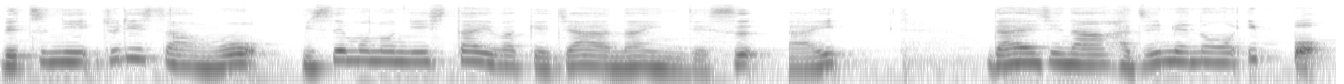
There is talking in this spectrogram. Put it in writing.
別に樹里さんを見せ物にしたいわけじゃないんです。はい。大事な初めの一歩。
